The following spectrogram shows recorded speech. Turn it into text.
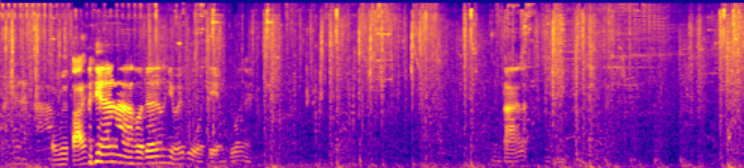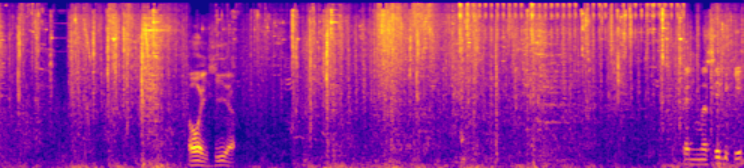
ไปได้นะครับ มือตาย เนี่ยโคเดอร์ต้องหิวให้กูอะเจมส์ดูว่าไงมันตายแล้วโอ้ยเฮียเป็นเมอร์ซี่บิกิฟ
